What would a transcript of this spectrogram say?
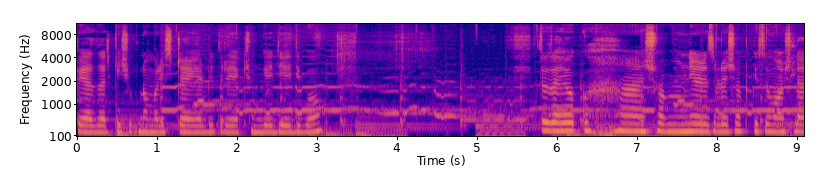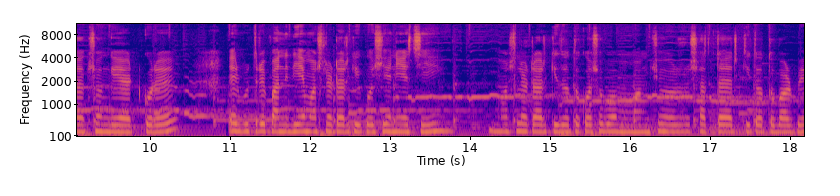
পেঁয়াজ আর কি শুকনো মরিচটা এর ভিতরে একসঙ্গে দিয়ে দিব। তো যাই হোক সব নেড়ে চেড়ে সব কিছু মশলা একসঙ্গে অ্যাড করে এর ভিতরে পানি দিয়ে মশলাটা আর কি কষিয়ে নিয়েছি। মশলাটা আর কি যত কষাবো, মাংসর স্বাদটা আর কি তত বাড়বে।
